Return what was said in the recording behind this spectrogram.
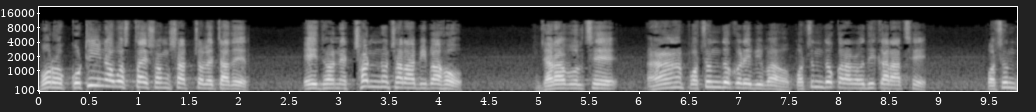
বড় কঠিন অবস্থায় সংসার চলে তাদের। এই ধরনের ছন্ন ছাড়া বিবাহ। যারা বলছে হ্যাঁ পছন্দ করে বিবাহ, পছন্দ করার অধিকার আছে, পছন্দ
